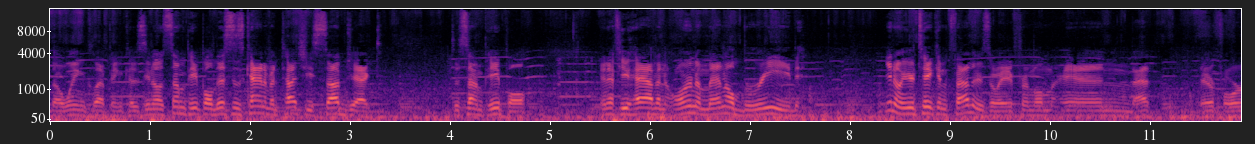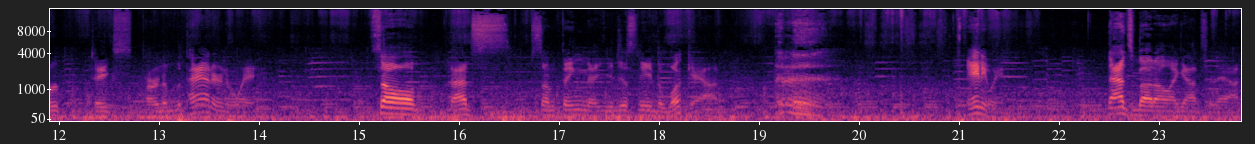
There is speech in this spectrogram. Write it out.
the wing clipping because you know some people this is kind of a touchy subject to some people, and if you have an ornamental breed, you know you're taking feathers away from them, and that therefore takes part of the pattern away. So that's something that you just need to look at. anyway, that's about all I got for that.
